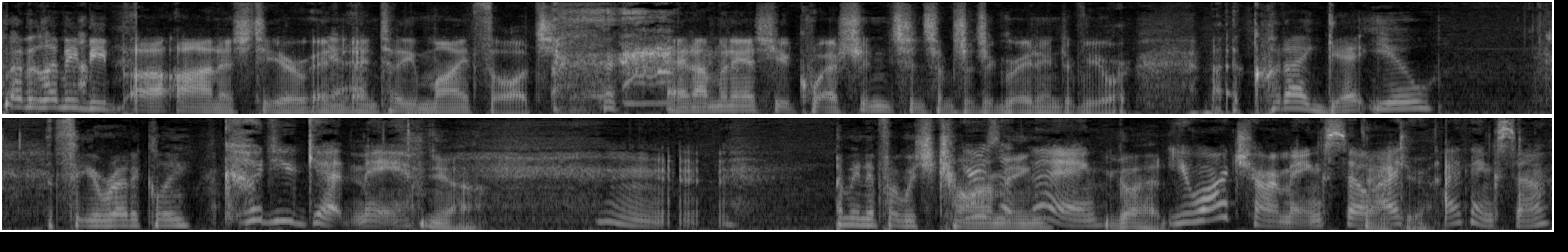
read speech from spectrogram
Let me, let me be uh, honest here and, and tell you my thoughts. and I'm going to ask you a question since I'm such a great interviewer. Uh, could I get you, theoretically? Could you get me? Yeah. I mean, if I was Hmm. Here's charming. the thing. Go ahead. You are charming, so Thank I, you. I think so.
